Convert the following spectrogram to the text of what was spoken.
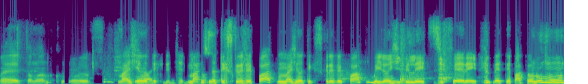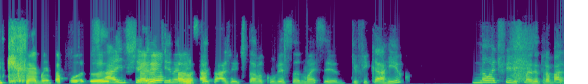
é tomando cu, meu. Imagina, eu ter que, imagina ter que escrever quatro, imagina ter que escrever 4 milhões de bilhetes diferentes, meter papel no mundo que não aguenta a porra toda. Aí chega Cadê? naquele negócio que tá- a gente tava conversando mais cedo, que ficar rico não é difícil, mas é trabalho.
